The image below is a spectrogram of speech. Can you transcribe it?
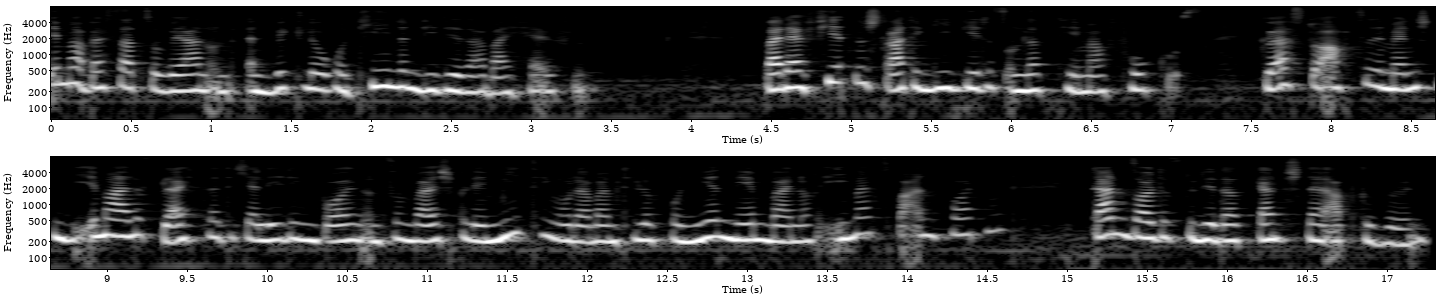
immer besser zu werden und entwickle Routinen, die dir dabei helfen. Bei der vierten Strategie geht es um das Thema Fokus. Gehörst du auch zu den Menschen, die immer alles gleichzeitig erledigen wollen und zum Beispiel im Meeting oder beim Telefonieren nebenbei noch E-Mails beantworten? Dann solltest du dir das ganz schnell abgewöhnen.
